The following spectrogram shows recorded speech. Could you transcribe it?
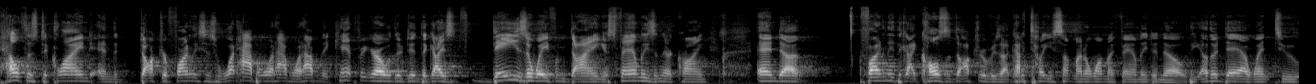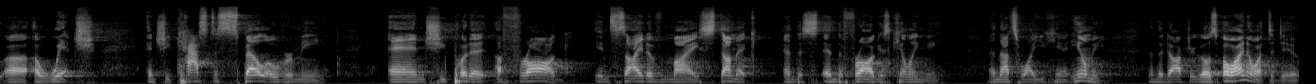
health has declined." And the doctor finally says, "What happened? What happened? What happened?" They can't figure out what they're doing. The guy's days away from dying. His family's in there crying, and. Uh, Finally, the guy calls the doctor over. He's like, I got to tell you something I don't want my family to know. The other day, I went to uh, a witch, and she cast a spell over me, and she put a, a frog inside of my stomach, and, this, and the frog is killing me, and that's why you can't heal me. And the doctor goes, Oh, I know what to do.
